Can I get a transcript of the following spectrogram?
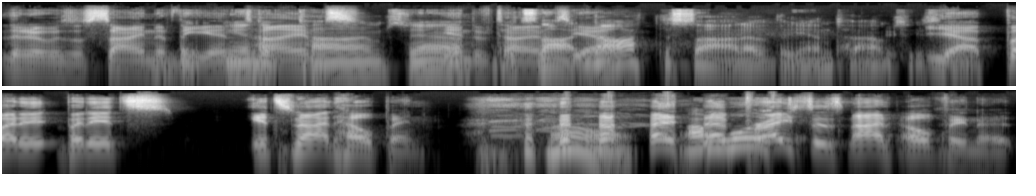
that it was a sign of the, end, times. End of times. Yeah. End of times, It's not yeah. not the sign of the end times. he said. Yeah, but it but it's it's not helping. No, that want- price is not helping it.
